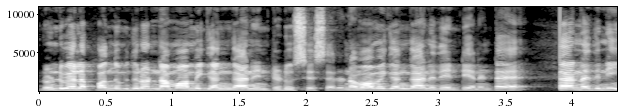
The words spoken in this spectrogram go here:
రెండు వేల పంతొమ్మిదిలో నమామి గంగాని ఇంట్రడ్యూస్ చేశారు. నమామి గంగా అనేది ఏంటి అని అంటే గంగా నదిని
